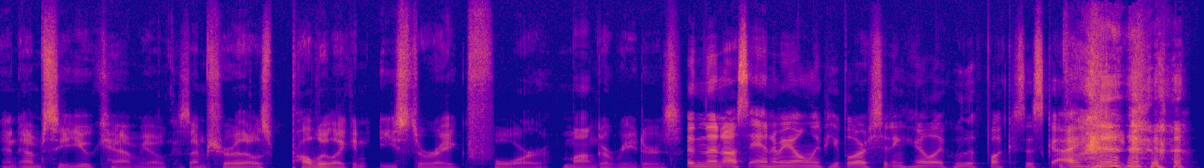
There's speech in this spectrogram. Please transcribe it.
an MCU cameo because I'm sure that was probably like an Easter egg for manga readers. And then us anime only people are sitting here like, who the fuck is this guy?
